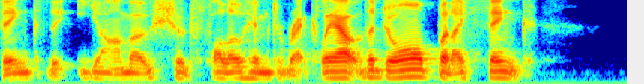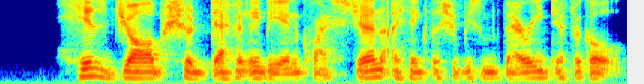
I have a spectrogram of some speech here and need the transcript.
think that Jarmo should follow him directly out the door, but I think his job should definitely be in question. I think there should be some very difficult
